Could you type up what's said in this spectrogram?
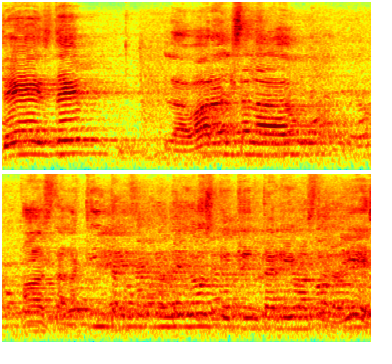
Desde la vara del Salado hasta la quinta con 42 y quinta arriba hasta la 10.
